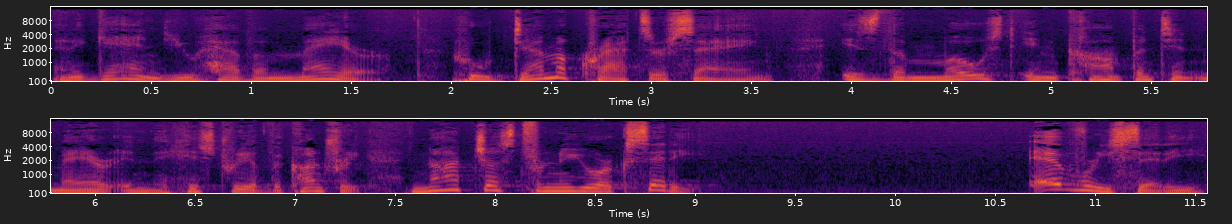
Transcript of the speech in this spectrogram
And again, you have a mayor who Democrats are saying is the most incompetent mayor in the history of the country, not just for New York City. Every city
